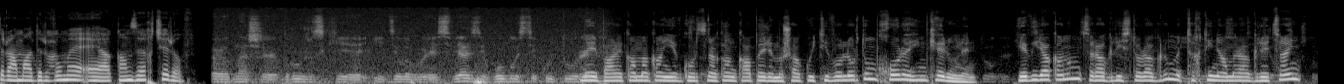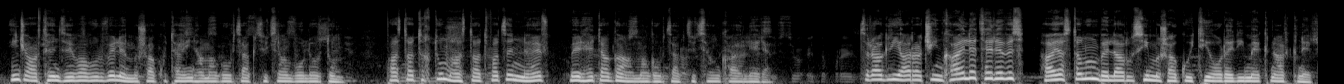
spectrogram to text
տրամադրվում է էական զեղչերով։ Մեր բարեկամական եւ գործնական կապերը մշակույթի ոլորտում խորը հիմքեր ունեն։ Եվ իրականում ծրագրի ստորագրումը թղթին ամրագրեց այն, ինչ արդեն ձևավորվել է մշակութային համագործակցության ոլորտում։ Փաստաթղթում հաստատված են նաև մեր հետագա համագործակցության քայլերը։ Ծրագրի առաջին քայլը թերևս Հայաստանում Բելարուսի մշակույթի օրերի մեկնարկն էր։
